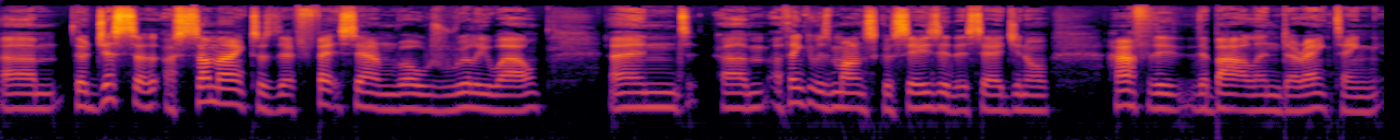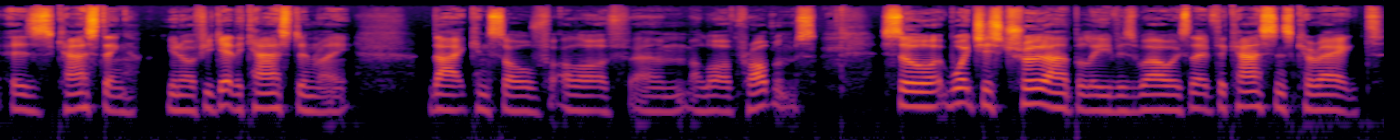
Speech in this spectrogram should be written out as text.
Um, there just are, are some actors that fit certain roles really well and um, I think it was Martin Scorsese that said, you know, half the, the battle in directing is casting. You know, if you get the casting right, that can solve a lot of um, a lot of problems. So, which is true, I believe, as well, is that if the casting's correct,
